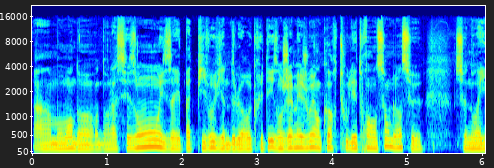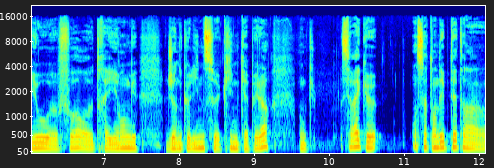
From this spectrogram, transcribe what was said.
à un moment dans, la saison. Ils n'avaient pas de pivot, ils viennent de le recruter. Ils n'ont jamais joué encore tous les trois ensemble. Hein, ce ce noyau fort Trey Young, John Collins, Clint Capella. Donc c'est vrai que on s'attendait peut-être à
